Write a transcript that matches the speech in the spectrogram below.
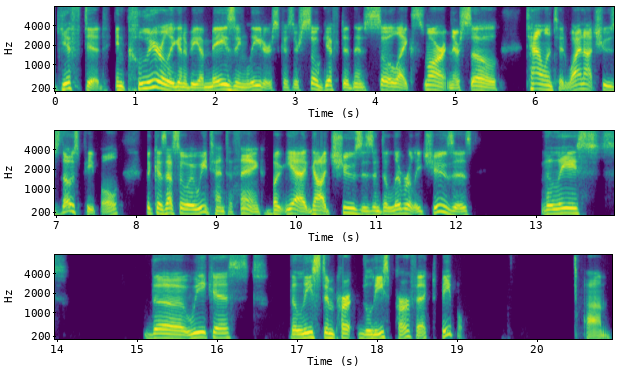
gifted and clearly going to be amazing leaders because they're so gifted and they're so like smart and they're so talented. Why not choose those people? Because that's the way we tend to think. But yeah, God chooses and deliberately chooses the least, the weakest, the least imper- the least perfect people. Um,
